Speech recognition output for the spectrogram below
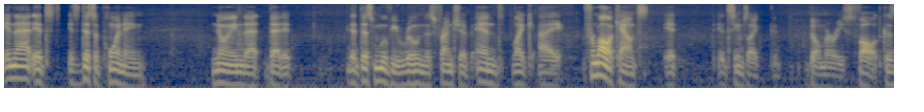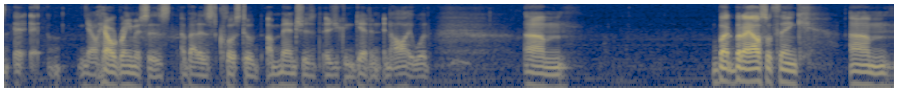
in that it's it's disappointing knowing that that it that this movie ruined this friendship and like i from all accounts it it seems like bill murray's fault because you know Harold Ramis is about as close to a mensch as, as you can get in, in Hollywood. Um, but but I also think, um,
